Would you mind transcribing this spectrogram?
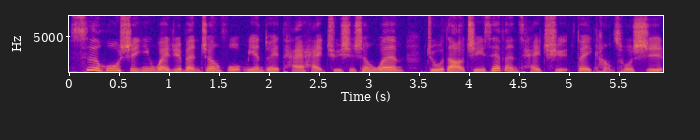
似乎是因为日本政府面对台海局势升温，主导 G7 采取对抗措施。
